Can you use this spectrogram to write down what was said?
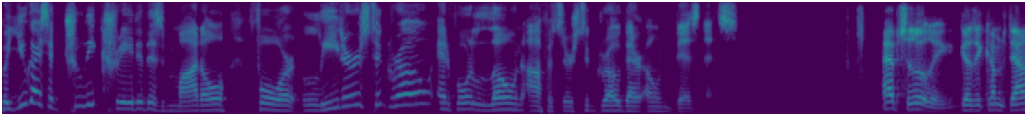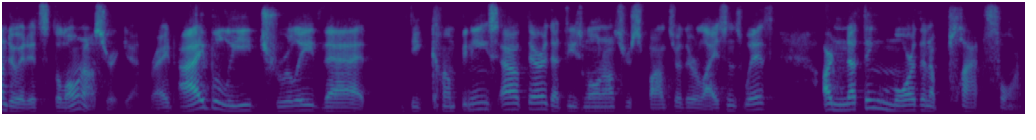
But you guys have truly created this model for leaders to grow and for loan officers to grow their own business. Absolutely, because it comes down to it. It's the loan officer again, right? I believe truly that the companies out there that these loan officers sponsor their license with are nothing more than a platform.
